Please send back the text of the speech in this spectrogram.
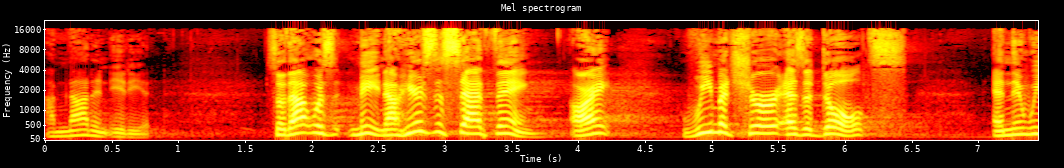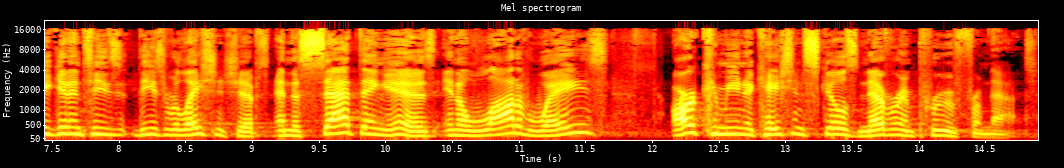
I'm not an idiot. So that was me. Now, here's the sad thing, all right? We mature as adults, and then we get into these, these relationships. And the sad thing is, in a lot of ways, our communication skills never improve from that.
